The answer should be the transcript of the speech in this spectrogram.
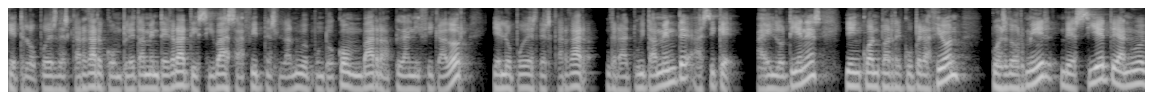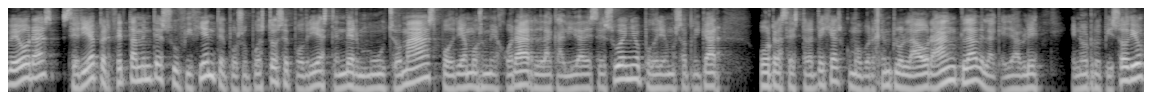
que te lo puedes descargar completamente gratis si vas a fitnesslanube.com barra planificador y ahí lo puedes descargar gratuitamente, así que ahí lo tienes. Y en cuanto a recuperación, pues dormir de 7 a 9 horas sería perfectamente suficiente. Por supuesto, se podría extender mucho más, podríamos mejorar la calidad de ese sueño, podríamos aplicar otras estrategias como por ejemplo la hora ancla, de la que ya hablé en otro episodio,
